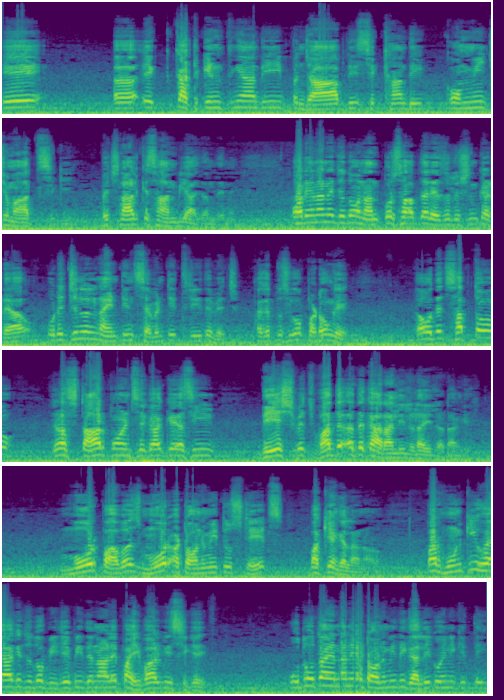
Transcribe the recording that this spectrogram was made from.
ਇਹ ਇੱਕ ਘੱਟ ਗਿਣਤੀਆਂ ਦੀ, ਪੰਜਾਬ ਦੀ, ਸਿੱਖਾਂ ਦੀ ਕੌਮੀ ਜਮਾਤ ਸੀਗੀ। ਵਿੱਚ ਨਾਲ ਕਿਸਾਨ ਵੀ ਆ ਜਾਂਦੇ ਨੇ। ਔਰ ਇਹਨਾਂ ਨੇ ਜਦੋਂ ਅਨੰਦਪੁਰ ਸਾਹਿਬ ਦਾ ਰੈਜ਼ੋਲੂਸ਼ਨ ਘੜਿਆ origignal 1973 ਦੇ ਵਿੱਚ, ਅਗਰ ਤੁਸੀਂ ਉਹ ਪੜੋਗੇ ਤਾਂ ਉਹਦੇ 'ਚ ਸਭ ਤੋਂ ਜਿਹੜਾ ਸਟਾਰ ਪੁਆਇੰਟ ਸੀਗਾ ਕਿ ਅਸੀਂ ਦੇਸ਼ ਵਿੱਚ ਵੱਧ ਅਧਿਕਾਰਾਂ ਲਈ ਲੜਾਈ ਲੜਾਂਗੇ। More powers more autonomy to states ਬਾਕੀਆਂ ਗੱਲਾਂ ਨਾਲੋਂ। ਪਰ ਹੁਣ ਕੀ ਹੋਇਆ ਕਿ ਜਦੋਂ ਬੀਜੇਪੀ ਦੇ ਨਾਲ ਇਹ ਭਾਈਵਾਲ ਵੀ ਸੀਗੇ, ਉਦੋਂ ਤਾਂ ਇਹਨਾਂ ਨੇ ਆਟੋਨੋਮੀ ਦੀ ਗੱਲ ਹੀ ਕੋਈ ਨਹੀਂ ਕੀਤੀ।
